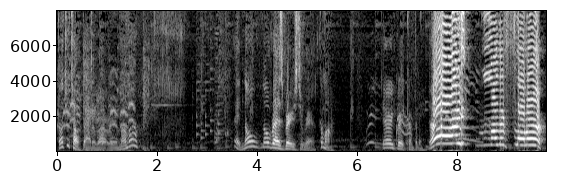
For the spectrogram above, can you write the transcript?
don't you talk bad about Rare, Mama. Hey, no no raspberries to Rare. Come on. They're a great company. Hey! Mother flubber!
